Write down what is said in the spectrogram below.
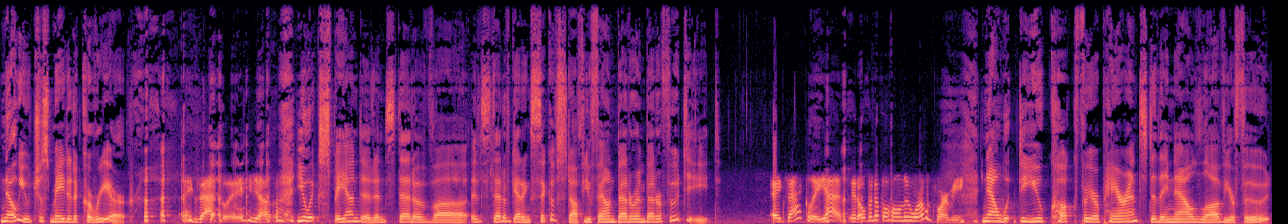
No, you just made it a career. exactly. Yeah. you expanded instead of uh, instead of getting sick of stuff. You found better and better food to eat. Exactly. Yes, it opened up a whole new world for me. Now, do you cook for your parents? Do they now love your food?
